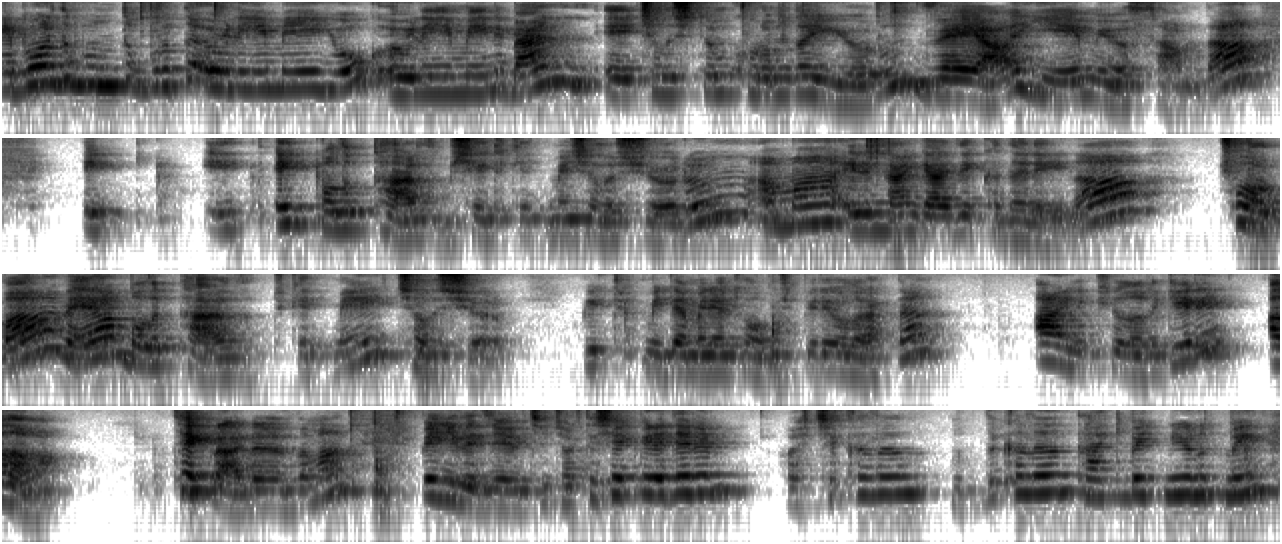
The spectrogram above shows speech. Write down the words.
E bu arada bunda, burada öğle yemeği yok. Öğle yemeğini ben e, çalıştığım kurumda yiyorum veya yiyemiyorsam da e, et balık tarzı bir şey tüketmeye çalışıyorum. Ama elimden geldiği kadarıyla çorba veya balık tarzı tüketmeye çalışıyorum. Bir tüp mide ameliyatı olmuş biri olarak da aynı kiloları geri alamam. Tekrardan o zaman beni izlediğiniz için çok teşekkür ederim. Hoşçakalın, mutlu kalın, takip etmeyi unutmayın.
